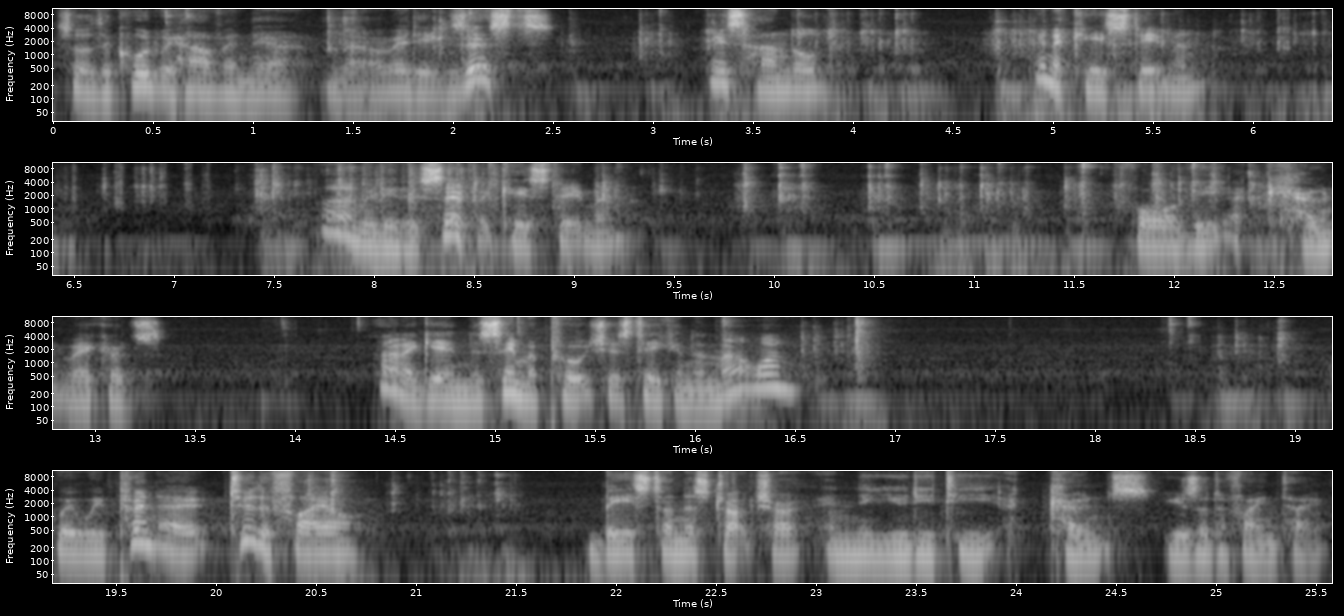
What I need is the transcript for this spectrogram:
So the code we have in there that already exists is handled in a case statement and we need a separate case statement for the account records. And again, the same approach is taken in that one, where we print out to the file based on the structure in the UDT accounts user-defined type.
